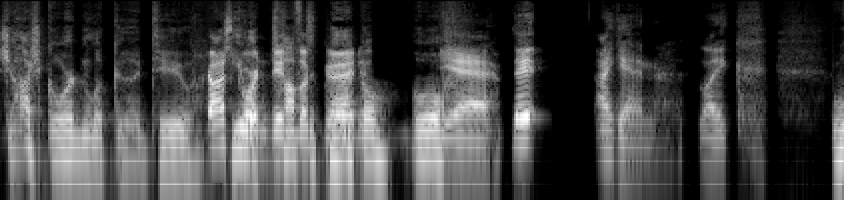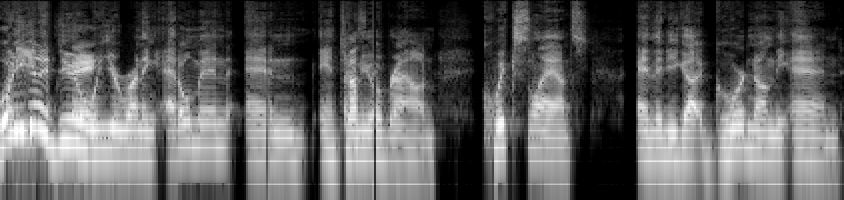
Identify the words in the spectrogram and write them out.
Josh Gordon looked good too. Josh he Gordon did look good. Yeah, they, again, like what, what are you gonna do say? when you're running Edelman and Antonio That's... Brown quick slants, and then you got Gordon on the end?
